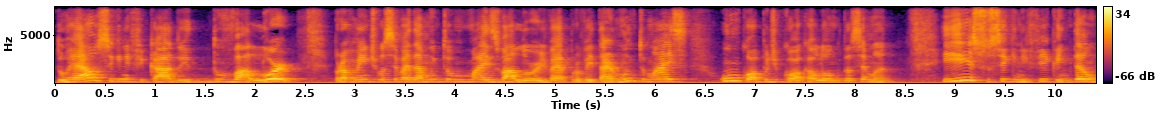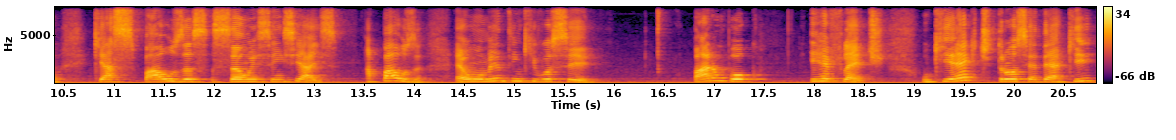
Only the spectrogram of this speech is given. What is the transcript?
do real significado e do valor, provavelmente você vai dar muito mais valor e vai aproveitar muito mais um copo de coca ao longo da semana. E isso significa então que as pausas são essenciais. A pausa é o momento em que você para um pouco e reflete o que é que te trouxe até aqui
